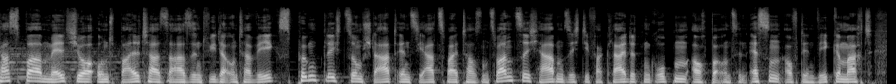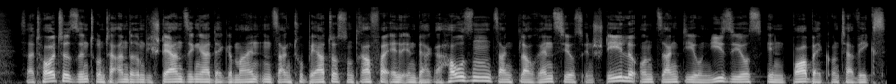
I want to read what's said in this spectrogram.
Kaspar, Melchior und Balthasar sind wieder unterwegs. Pünktlich zum Start ins Jahr 2020 haben sich die verkleideten Gruppen auch bei uns in Essen auf den Weg gemacht. Seit heute sind unter anderem die Sternsinger der Gemeinden St. Hubertus und Raphael in Bergerhausen, St. Laurentius in Steele und St. Dionysius in Borbeck unterwegs.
